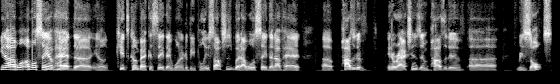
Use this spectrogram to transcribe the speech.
You know, I won't. I won't say I've had uh, you know kids come back and say they wanted to be police officers, but I will say that I've had uh, positive interactions and positive uh, results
